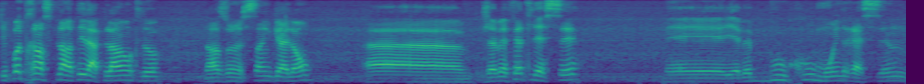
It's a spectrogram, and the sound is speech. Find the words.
J'ai pas transplanté la plante là dans un 5 gallons. Euh, j'avais fait l'essai, mais il y avait beaucoup moins de racines.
